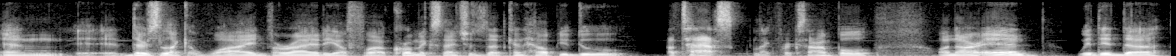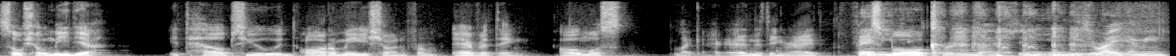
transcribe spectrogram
and it, there's like a wide variety of uh, Chrome extensions that can help you do a task. Like for example, on our end, we did the social media. It helps you with automation from everything, almost like anything, right? Anything, Facebook. pretty much. and, and he's right. I mean,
